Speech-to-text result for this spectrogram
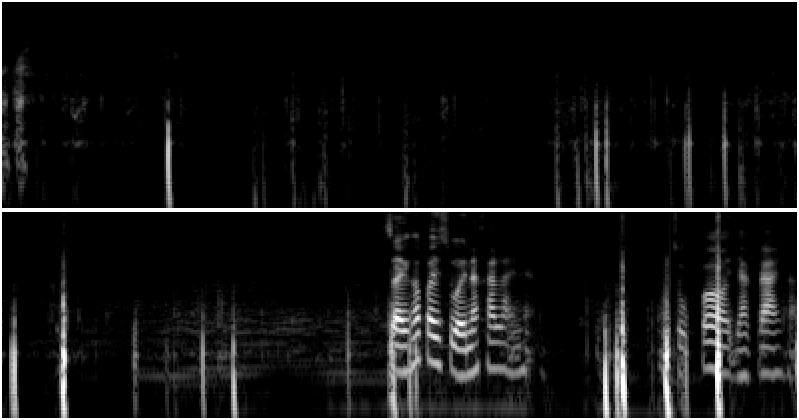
นะคะ ใส่เข้าไปสวยนะคะลายเนี่ย สุกก็อยากได้ค่ะ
